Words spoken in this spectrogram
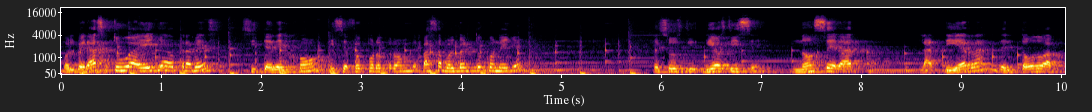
¿Volverás tú a ella otra vez? Si te dejó y se fue por otro hombre, ¿vas a volver tú con ella? Jesús, Dios dice, ¿no será la tierra del todo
